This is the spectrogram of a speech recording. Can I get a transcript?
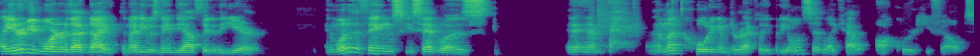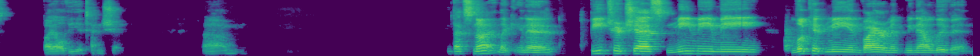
I interviewed Warner that night, the night he was named the athlete of the year, and one of the things he said was, and, and I'm, I'm not quoting him directly, but he almost said like how awkward he felt by all the attention. Um, that's not like in a beat your chest, me, me, me, look at me environment we now live in.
